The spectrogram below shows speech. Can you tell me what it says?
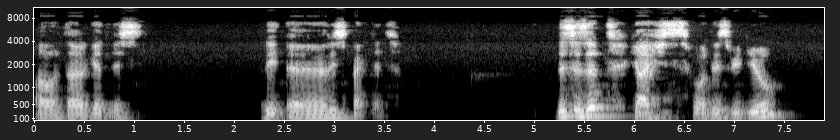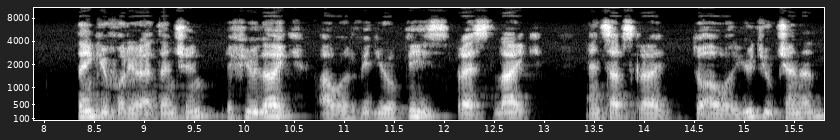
our target is re uh, respected. This is it guys for this video. Thank you for your attention. If you like our video, please press like and subscribe to our YouTube channel.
